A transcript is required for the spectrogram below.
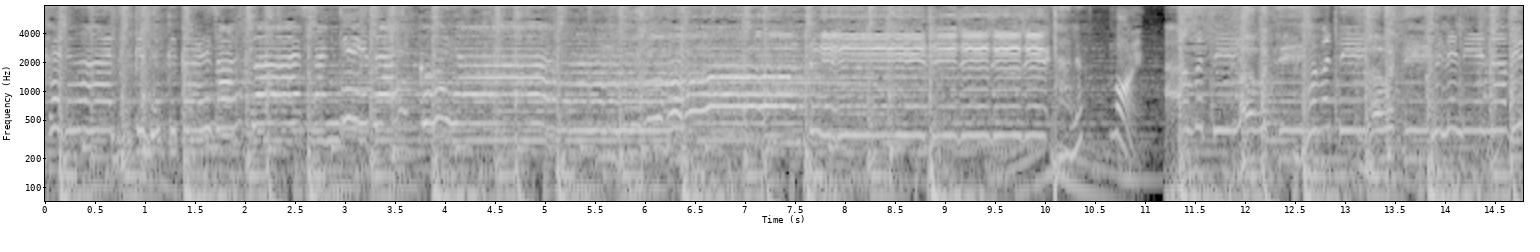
खरा धक अवती अवती अवती अवती फुलली नवी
